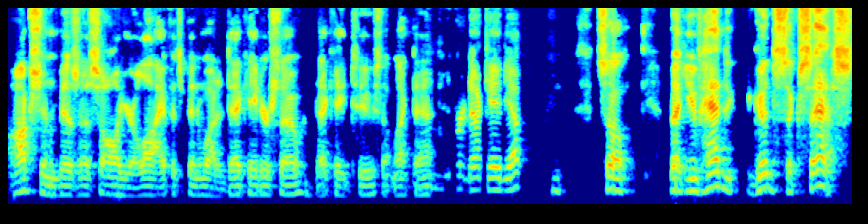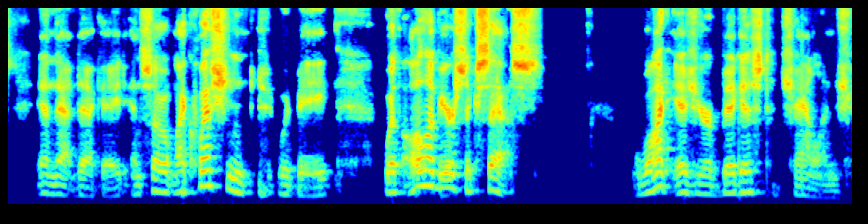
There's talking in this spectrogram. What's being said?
auction business all your life. It's been what a decade or so, decade two, something like that. For a decade, yep. So, but you've had good success in that decade, and so my question would be, with all of your success, what is your biggest challenge?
